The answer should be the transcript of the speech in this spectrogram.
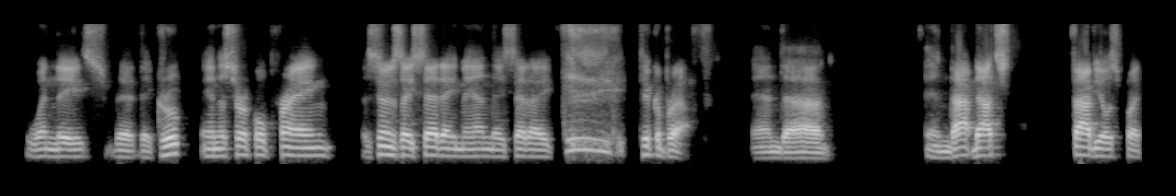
when they the, the group in the circle praying as soon as they said amen they said i took a breath. And uh and that that's fabulous but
